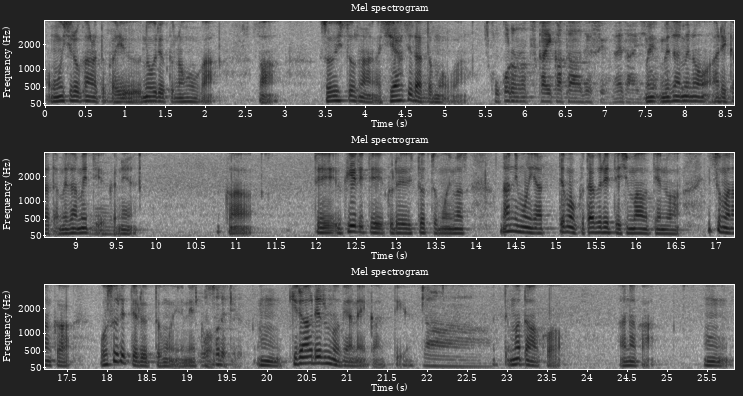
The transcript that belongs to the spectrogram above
面白がるとかいう能力の方が、まあそういう人なんか幸せだと思うわ。心の使い方ですよね大事な。目目覚めのあり方目覚めっていうかね、がで受け入れてくれる人と思います。何もやってもくたびれてしまうっていうのはいつもなんか恐れてると思うよね恐れてる。うん、嫌われるのではないかっていう。ああでまたはこうあなんかうん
